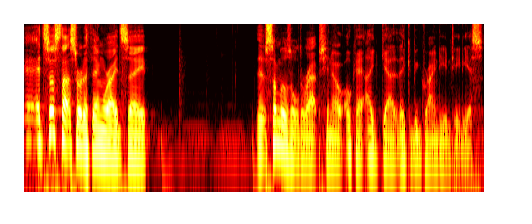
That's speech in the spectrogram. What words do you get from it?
it's just that sort of thing where I'd say. There's some of those older raps, you know. Okay, I get it. They could be grindy and tedious,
